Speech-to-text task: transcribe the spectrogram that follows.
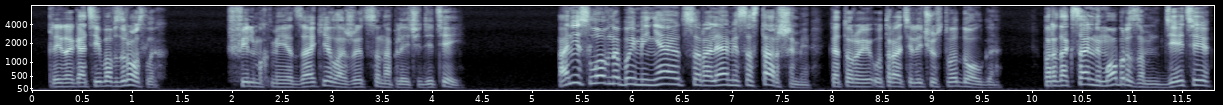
– прерогатива взрослых. В фильмах Миядзаки ложится на плечи детей. Они словно бы меняются ролями со старшими, которые утратили чувство долга. Парадоксальным образом, дети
